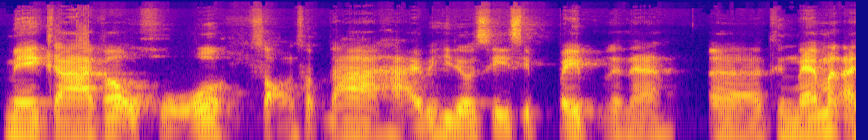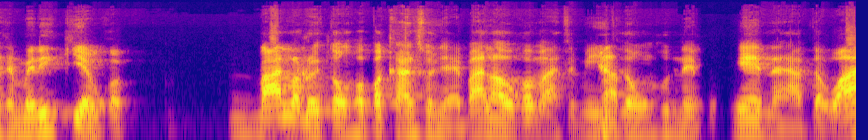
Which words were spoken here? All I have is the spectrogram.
อเมริกาก็โอ้โหสองสัปดาห์หายไปทีเดียวสี่สิบปิ๊บเลยนะเอ่อถึงแม้มันอาจจะไม่ได้เกี่ยวกับ บ้านเราโดยตรงเพราะประกันส่วนใหญ่บ้านเราก็อาจจะมีครับลงทุนในประเทศนะครับ แต่ว่า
